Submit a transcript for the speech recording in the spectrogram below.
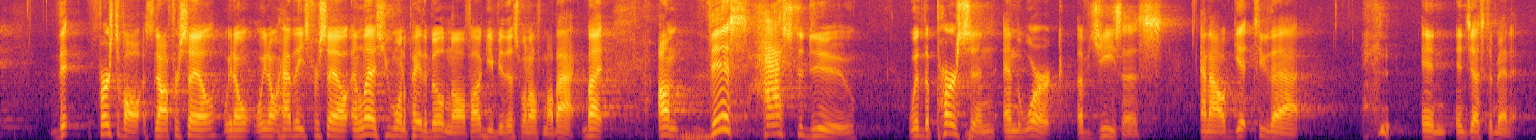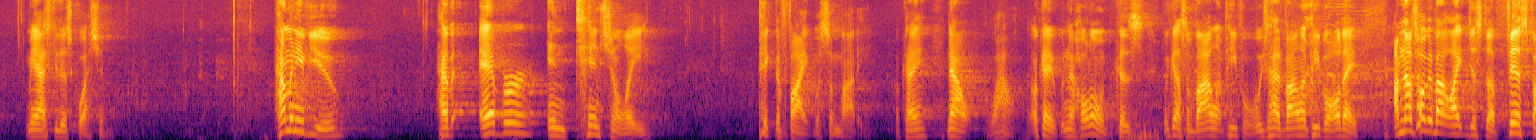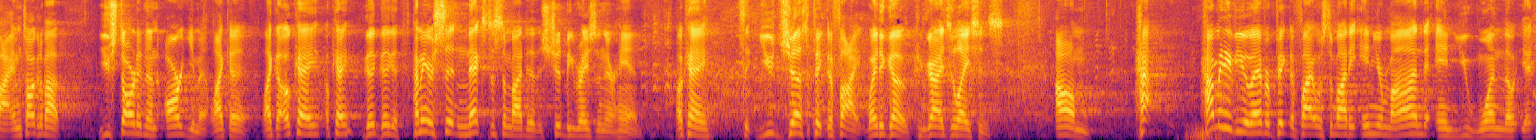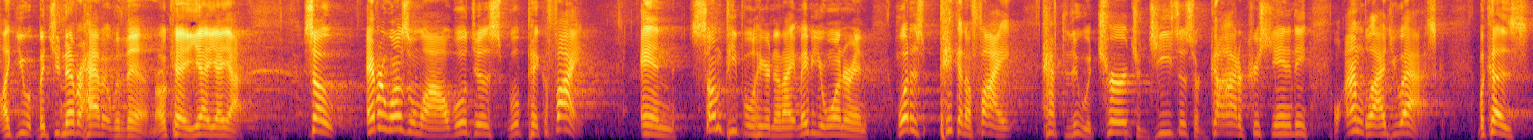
th- first of all, it's not for sale. We don't. We don't have these for sale unless you want to pay the building off. I'll give you this one off my back. But um, this has to do with the person and the work of Jesus, and I'll get to that in, in just a minute. Let me ask you this question How many of you have ever intentionally picked a fight with somebody? Okay? Now, wow. Okay, now hold on because we got some violent people. We've had violent people all day. I'm not talking about like just a fist fight. I'm talking about you started an argument, like a, like a, okay, okay, good, good, good. How many are sitting next to somebody that should be raising their hand? Okay, so you just picked a fight. Way to go, congratulations. Um, how, how many of you have ever picked a fight with somebody in your mind and you won the, like you, but you never have it with them? Okay, yeah, yeah, yeah. So every once in a while, we'll just, we'll pick a fight. And some people here tonight, maybe you're wondering, what does picking a fight have to do with church or Jesus or God or Christianity? Well, I'm glad you asked because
